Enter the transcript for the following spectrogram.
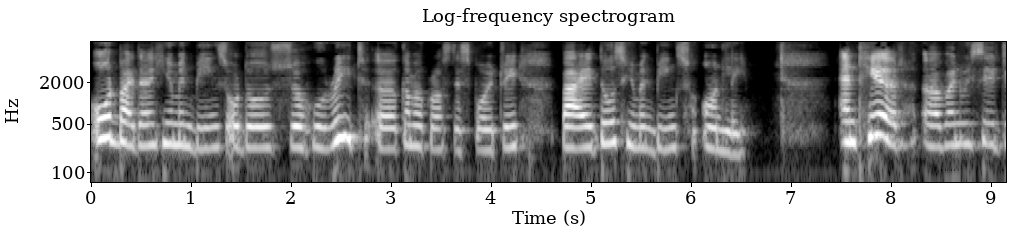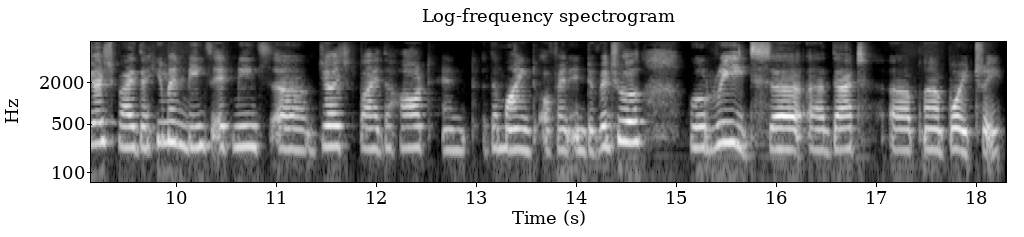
or by the human beings or those uh, who read, uh, come across this poetry by those human beings only. And here, uh, when we say judged by the human beings, it means uh, judged by the heart and the mind of an individual who reads that poetry.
